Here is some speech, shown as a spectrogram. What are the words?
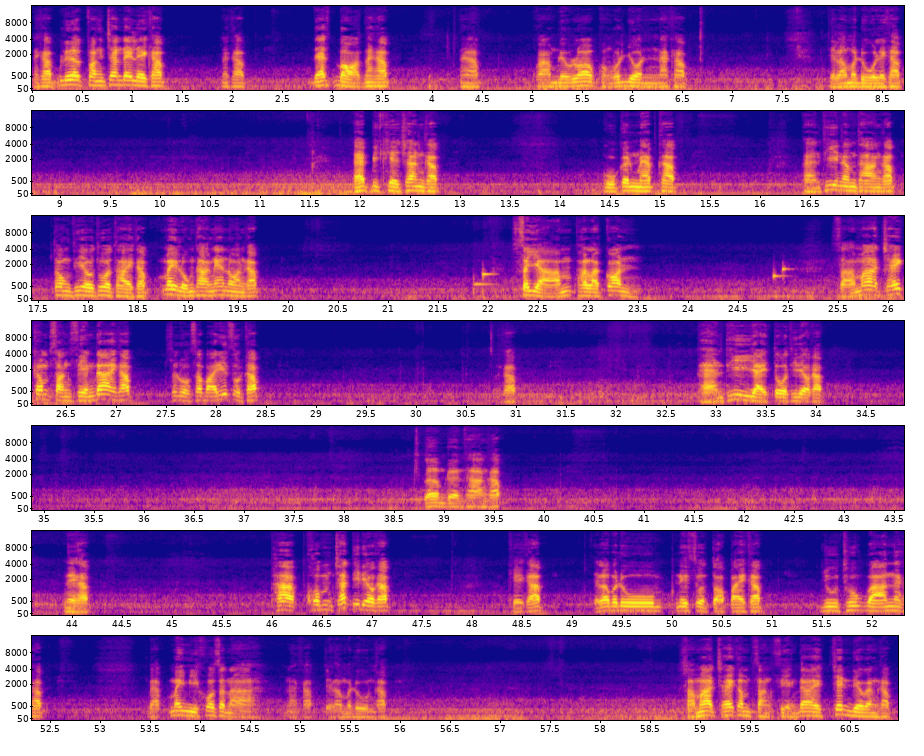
นะครับ เลือกฟังก์ชันได้เลยครับนะครับแดชบอร์ดนะครับนะครับ ความเร็วรอบของรถยนต์นะครับ เดี๋ยวเรามาดูเลยครับ แอปพลิเคชันครับ Google Map ครับ ผนที่นำทางครับท่องเที่ยวทั่วไทยครับ ไม่หลงทางแน่นอนครับ สยามพารากอน สามารถใช้คำสั่งเสียงได้ครับ สะดวกสบายที่สุดครับนะครับ แผนที่ใหญ่โตทีเดียวครับ เริ่มเดินทางครับนี่ครับ ภาพคมชัดทีเดียวครับ โอเคครับ เดี๋ยวเรามาดูในส่วนต่อไปครับ YouTube วานนะครับ แบบไม่มีโฆษณานะครับ เดี๋ยวเรามาดูครับ สามารถใช้คำสั่งเสียงได้เช่นเดียวกันครับ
